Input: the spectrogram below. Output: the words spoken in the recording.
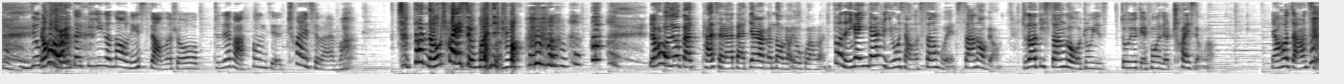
你就不然后能在第一个闹铃响的时候直接把凤姐踹起来吗？这他能踹醒吗？你说？然后我就把爬起来，把第二个闹表又关了。凤姐应该应该是一共响了三回，仨闹表，直到第三个我终于终于给凤姐踹醒了。然后早上起来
